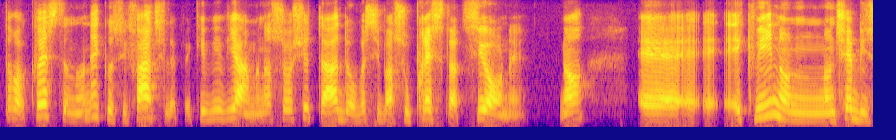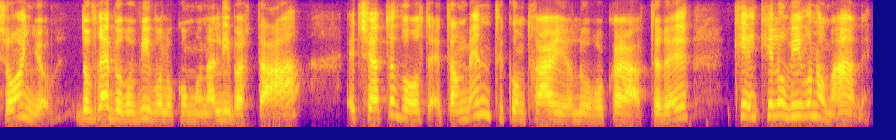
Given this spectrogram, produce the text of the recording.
Però questo non è così facile perché viviamo in una società dove si va su prestazione, no? E, e, e qui non, non, c'è bisogno, dovrebbero viverlo come una libertà e certe volte è talmente contrario al loro carattere che, che lo vivono male.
